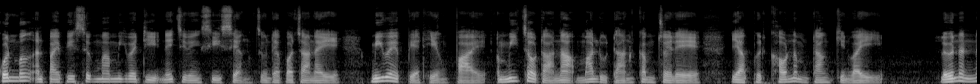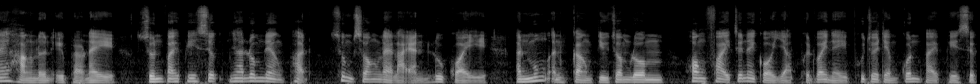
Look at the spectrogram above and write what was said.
กวนเมืองอันไปเพซึกมามีไว้ดีในจีเวงสีเสียงจึงได้ประจาในมีไว้เปียเหียงไปอมีเจ้าดานะมาหลุดานกำจอยเลอย่าพืดเขานำตังกินไว้หรือนั้นในหางเลินอีกแปลในส่วนไปเพซึกญาลมแรงพัดซุ่มซองหลายๆ อันลูกไกวอันมุ่งอันกังปิวจอมลม ห้องไฟเจ้าในก่ออย่าพืดไว้ในผู้ช่วยเตรียมก้นไปเพซึก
